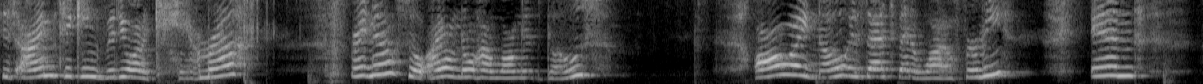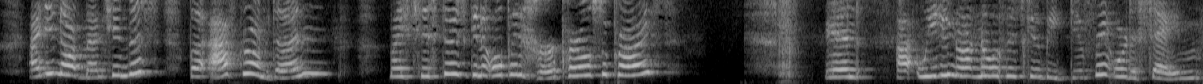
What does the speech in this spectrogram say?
because I'm taking video on a camera right now, so I don't know how long it goes. All I know is that it's been a while for me, and I did not mention this, but after I'm done, my sister is going to open her pearl surprise, and I, we do not know if it's going to be different or the same.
